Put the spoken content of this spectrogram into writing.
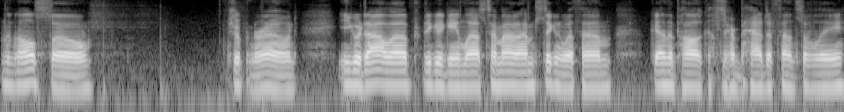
then also, tripping around, Iguodala, pretty good game last time out. I'm sticking with him. Again, the Pelicans are bad defensively.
